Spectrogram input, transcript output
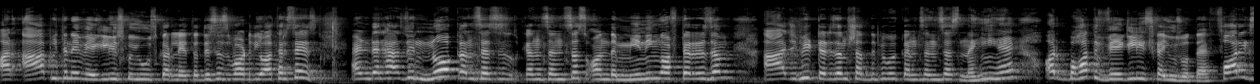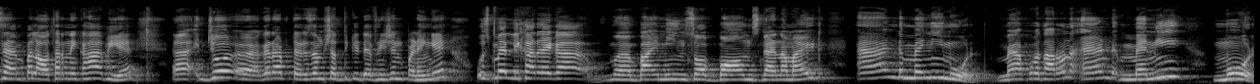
और आप इतने वेगली उसको यूज़ कर ले तो this is what the author says and there has been no consensus on the meaning of terrorism आज भी टेररिज्म शब्द पे कोई कंसेंसस नहीं है और बहुत वेगली इसका यूज़ होता है। फॉर एग्ज़ाम्पल ऑथर ने कहा भी है जो अगर आप टेररिज्म शब्द की डेफिनेशन पढ़ेंगे, उसमें लिखा रहेगा by means of bombs dynamite and many more मैं आपको बता रहा हूँ ना एंड मैनी मोर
